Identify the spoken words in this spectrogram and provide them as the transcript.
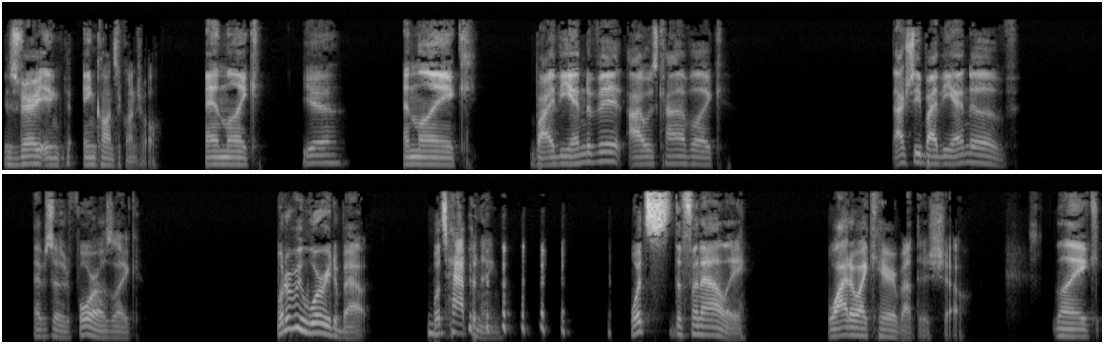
was very in inconsequential. And like Yeah. and like by the end of it, I was kind of like actually by the end of episode four, I was like, what are we worried about? What's happening? What's the finale? Why do I care about this show? Like,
